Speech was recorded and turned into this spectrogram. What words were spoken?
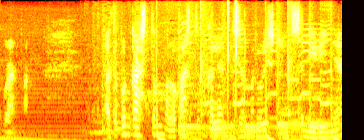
ukuran mana ataupun custom kalau custom kalian bisa menulis dengan sendirinya.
